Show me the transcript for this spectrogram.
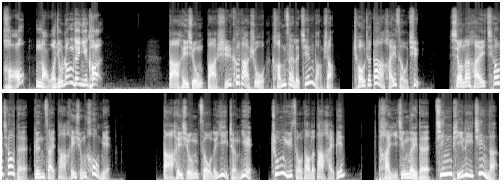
好，那我就扔给你看。大黑熊把十棵大树扛在了肩膀上，朝着大海走去。小男孩悄悄地跟在大黑熊后面。大黑熊走了一整夜，终于走到了大海边。他已经累得筋疲力尽了。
